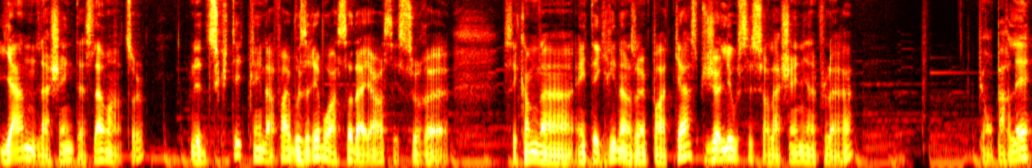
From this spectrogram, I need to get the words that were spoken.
Yann de la chaîne Tesla Aventure, on a discuté de plein d'affaires. Vous irez voir ça d'ailleurs, c'est sur. Euh, c'est comme intégré dans un podcast. Puis je l'ai aussi sur la chaîne Yann Florent. Puis on parlait,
